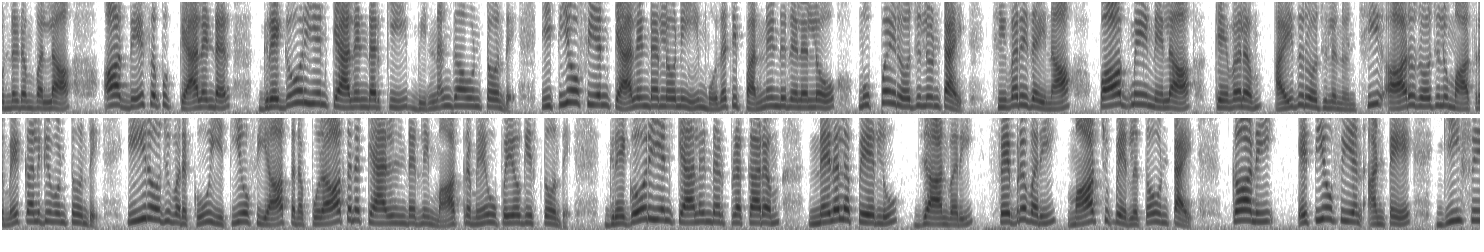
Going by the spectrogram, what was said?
ఉండడం వల్ల ఆ దేశపు క్యాలెండర్ గ్రెగోరియన్ క్యాలెండర్కి భిన్నంగా ఉంటోంది. ఇథియోపియన్ క్యాలెండర్లోని మొదటి పన్నెండు నెలల్లో ముప్పై రోజులుంటాయి. చివరిదైన పాగ్మే నెల కేవలం ఐదు రోజుల నుంచి ఆరు రోజులు మాత్రమే కలిగి ఉంటుంది. ఈ రోజు వరకు ఇథియోపియా తన పురాతన క్యాలెండర్ని మాత్రమే ఉపయోగిస్తోంది. గ్రెగోరియన్ క్యాలెండర్ ప్రకారం నెలల పేర్లు జనవరి ఫిబ్రవరి మార్చు పేర్లతో ఉంటాయి. కానీ ఎథియోపియన్ అంటే గీసే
